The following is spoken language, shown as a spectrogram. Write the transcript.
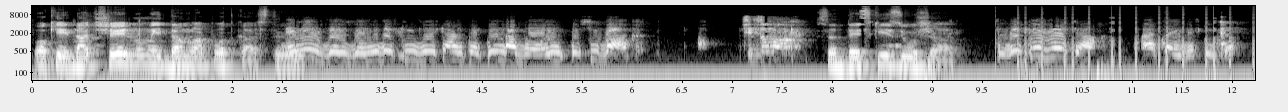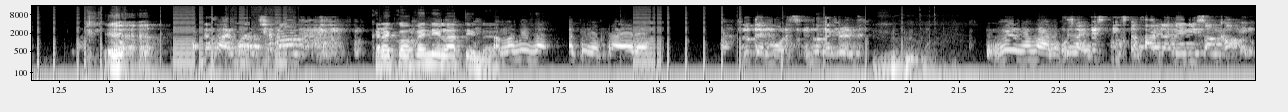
Ok, dar ce nume îi dăm la podcast? Denis, deci de nu deschizi ușa în secunda 2, te și bac. Ce să fac? Să deschizi ușa. Să deschizi ușa. Asta e deschisă. Să fac bă, ceva? Cred că a venit la tine. Am ajuns la tine, fraiere. Nu te morți, nu te cred. Vine afară, să Ușa e vezi. deschisă, hai la Denisa în cameră.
